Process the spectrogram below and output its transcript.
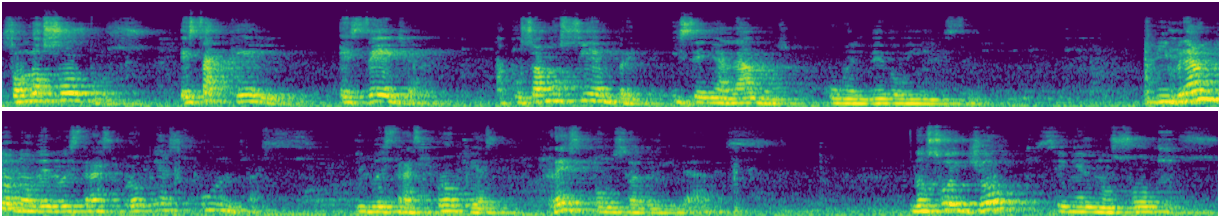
son los otros, es aquel, es ella. Acusamos siempre y señalamos con el dedo índice librándonos de nuestras propias culpas y nuestras propias responsabilidades. No soy yo sin el nosotros.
